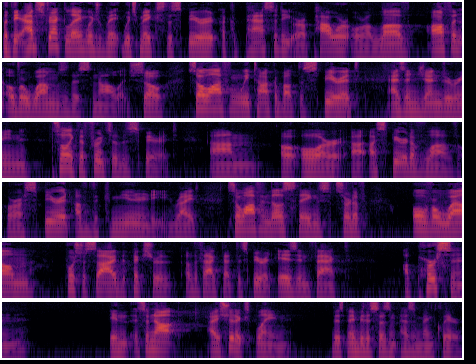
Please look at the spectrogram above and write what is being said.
but the abstract language which makes the Spirit a capacity or a power or a love often overwhelms this knowledge. So, so often we talk about the Spirit as engendering, so like the fruits of the Spirit, um, or, or a, a spirit of love, or a spirit of the community, right? So often those things sort of overwhelm, push aside the picture of the fact that the Spirit is, in fact, a person. In, so now I should explain this. Maybe this hasn't, hasn't been clear.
